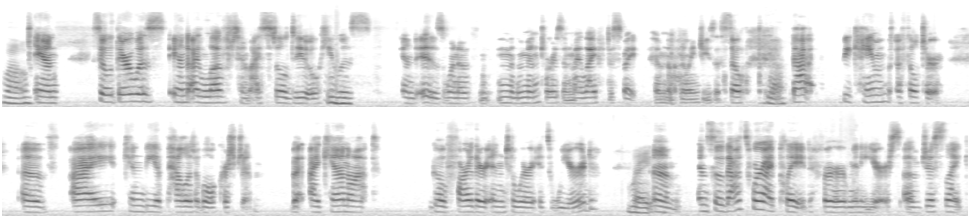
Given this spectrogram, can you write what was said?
wow. and so there was and i loved him i still do he Mhm. was and is one of the mentors in my life despite him not knowing jesus so Yeah. that became a filter of i can be a palatable christian but i cannot go farther into where it's weird Right. um, and so that's where I played for many years of just like,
